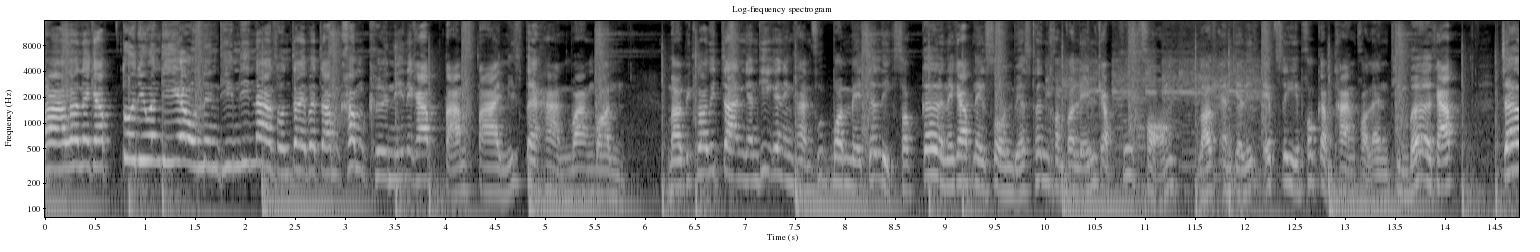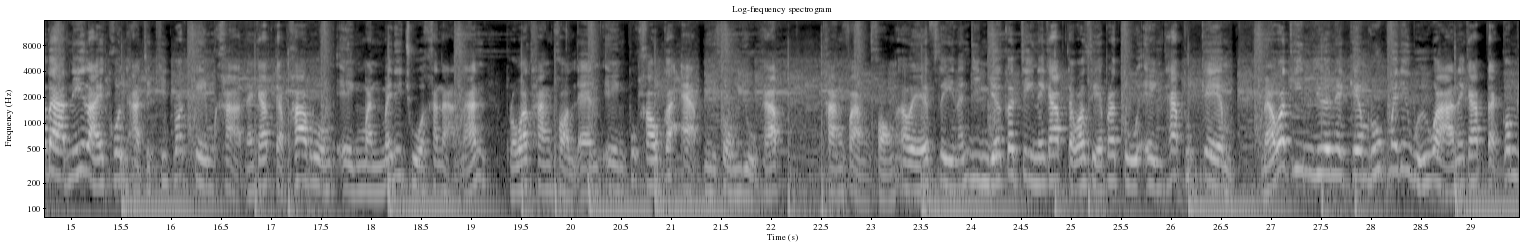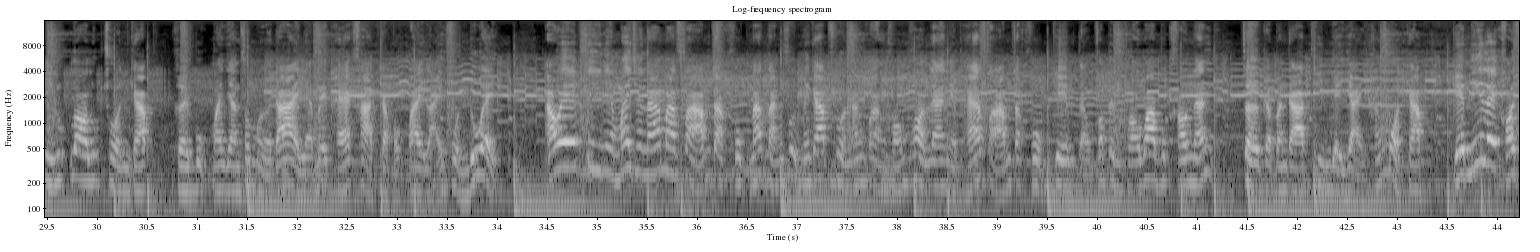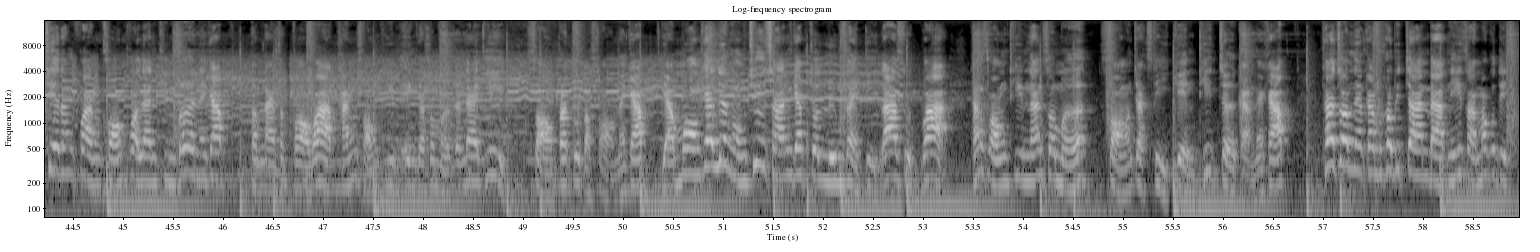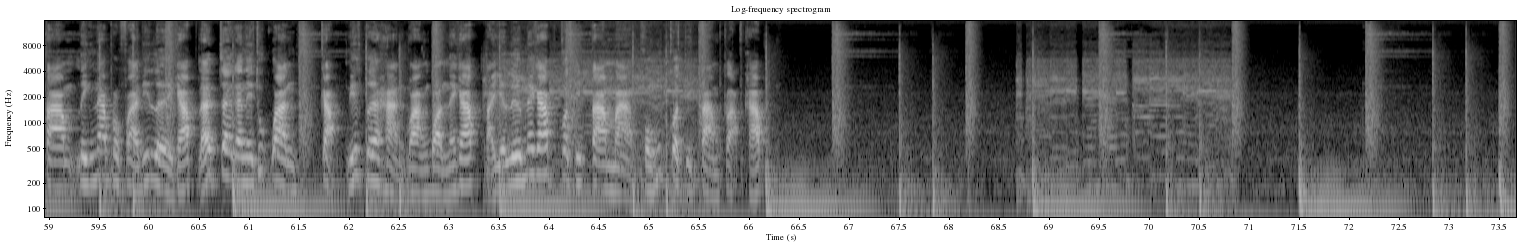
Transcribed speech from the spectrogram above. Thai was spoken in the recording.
มาแล้วนะครับ ตัวดีวันเดียวหนึ่งทีมที่น่าสนใจประจำค่ำคืนนี้นะครับ ตามสไตล์มิสเตอร์ฮานวางบอลมาวิเคราะห์วิจารณ์กันที่การแข่งขันฟุตบอลเมเจอร์ลีกซ็อกเกอร์นะครับ ในโซนเวสเทิร์นคอนเฟอเรนซ์กับคู่ของลอสแอนเจลิสเอฟซีพบกับทางพอร์แลนด์ทิมเบอร์ครับเจอแบบนี้หลายคนอาจจะคิดว่าเกมขาดนะครับ แต่ภาพรวมเองมันไม่ได้ชัวร์ขนาดนั้น เพราะว่าทางพอร์ตแลนด์เองพวกเขาก็แอบมีทรงอยู่ครับ ทางฝั่งของ LAFC นั้นยิงเยอะก็จริงนะครับ แต่ว่าเสียประตูเองแทบทุกเกม แม้ว่าทีมเยือนในเกมรุกไม่ได้หวือหวานะครับ แต่ก็มีลูกล่อลูกชนครับ เคยบุกมายันเสมอได้ และไม่แพ้ขาดกลับออกไปหลายคนด้วย LAFC เนี่ยไม่ชนะมา 3 จาก 6 นัดหลังสุดนะครับ ส่วนทางฝั่งของพอร์ตแลนด์เนี่ยแพ้ 3 จาก 6 เกม แต่ก็เป็นเพราะว่าพวกเขานั้นเจอกับบรรดาทีมใหญ่ ๆ ทั้งหมดครับ เกมนี้เลยขอเชียร์ทางฝั่งของพอร์แลนด์ทิมเบอร์นะครับตำนานสกอร์ว่าทั้ง 2 ทีมเองจะเสมอกันได้ที่ 2 ประตูต่อ 2 นะครับ อย่ามองแค่เรื่องของชื่อชั้นครับจนลืมใส่ติล่าสุดว่าทั้ง 2 ทีมนั้นเสมอ 2 จาก 4 เกมที่เจอกันนะครับ ถ้าชอบแนวการวิเคราะห์วิจารณ์แบบนี้สามารถกดติดตามลิงก์หน้าโปรไฟล์ได้เลยครับ แล้วเจอกันในทุกวันกับมิสเตอร์ห่านวางบอลนะครับ แต่อย่าลืมนะครับกดติดตามมาผมกดติดตามกลับครับ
